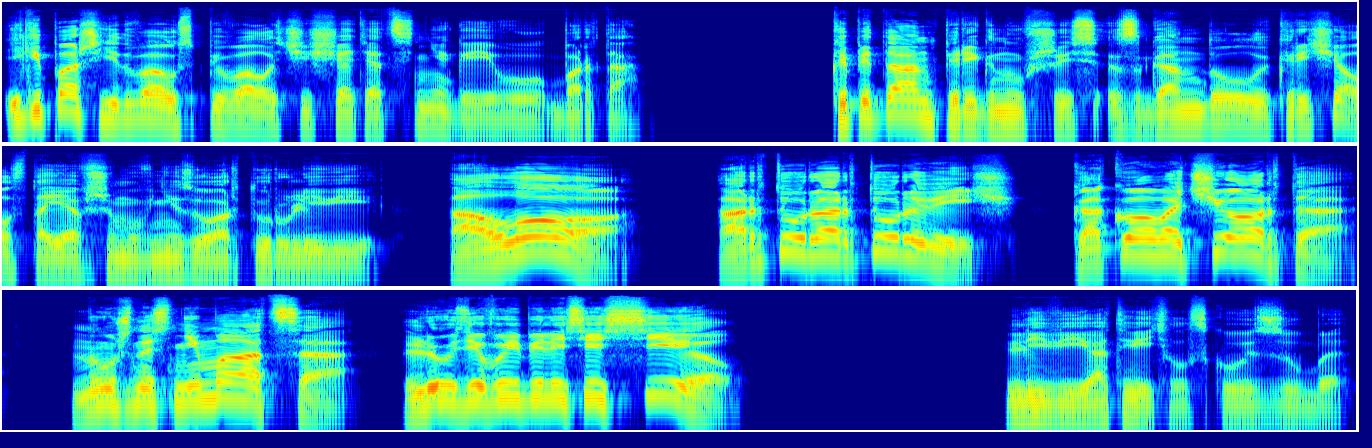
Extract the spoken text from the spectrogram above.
Экипаж едва успевал очищать от снега его борта. Капитан, перегнувшись с гондолы, кричал стоявшему внизу Артуру Леви. «Алло! Артур Артурович! Какого черта? Нужно сниматься! Люди выбились из сил!» Леви ответил сквозь зубы.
